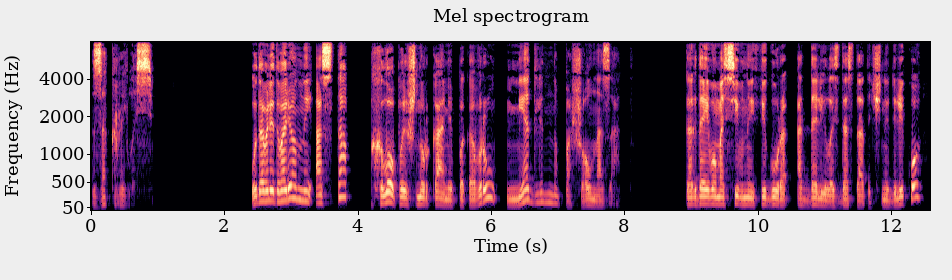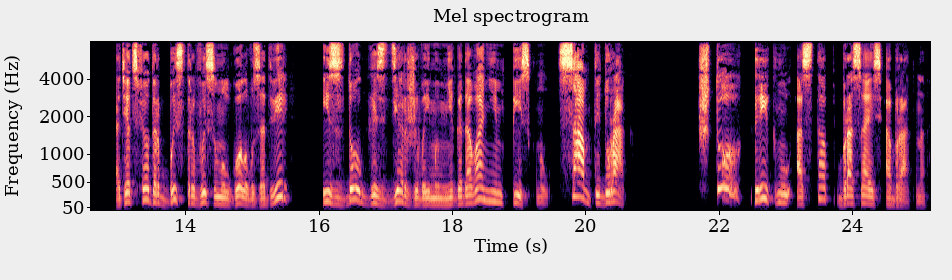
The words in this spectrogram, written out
закрылась. Удовлетворенный Остап, хлопая шнурками по ковру, медленно пошел назад. Когда его массивная фигура отдалилась достаточно далеко, отец Федор быстро высунул голову за дверь и с долго сдерживаемым негодованием пискнул. «Сам ты дурак! «Что?» — крикнул Остап, бросаясь обратно.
